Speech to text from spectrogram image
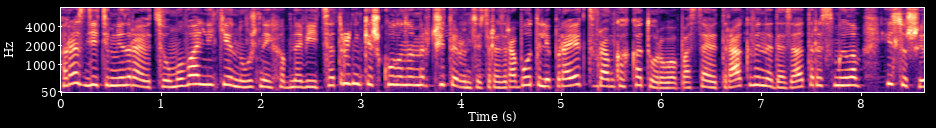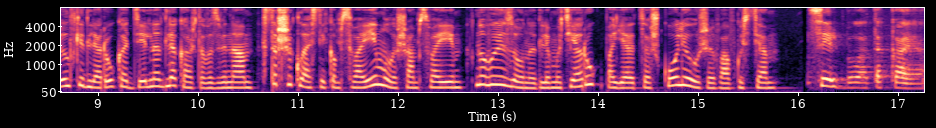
Раз детям не нравятся умывальники, нужно их обновить. Сотрудники школы номер 14 разработали проект, в рамках которого поставят раковины, дозаторы с мылом и сушилки для рук отдельно для каждого звена. Старшеклассникам свои, малышам свои. Новые зоны для мытья рук появятся в школе уже в августе. Цель была такая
